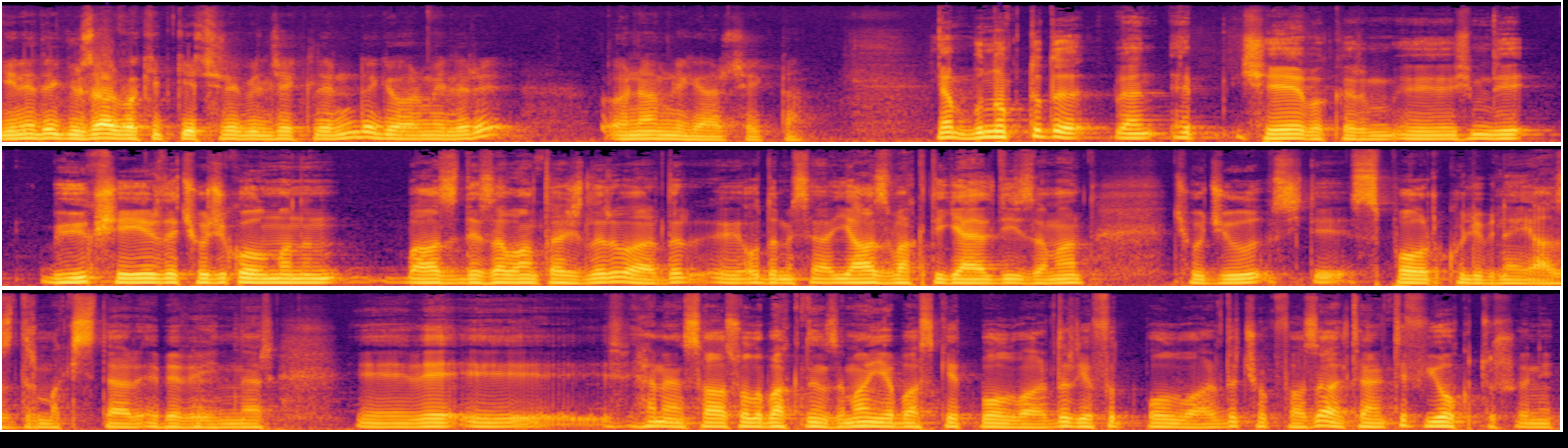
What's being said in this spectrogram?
yine de güzel vakit geçirebileceklerini de görmeleri önemli gerçekten. Ya bu noktada ben hep şeye bakarım. Ee, şimdi büyük şehirde çocuk olmanın bazı dezavantajları vardır. E, o da mesela yaz vakti geldiği zaman çocuğu işte spor kulübüne yazdırmak ister ebeveynler. E, ve e, hemen sağa sola baktığın zaman ya basketbol vardır ya futbol vardır. Çok fazla alternatif yoktur. Hani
